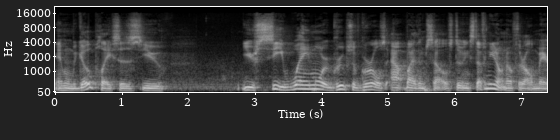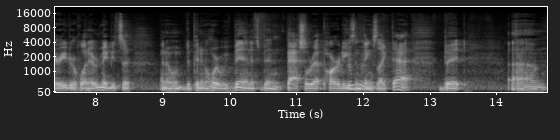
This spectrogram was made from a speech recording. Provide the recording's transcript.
and when we go places, you you see way more groups of girls out by themselves doing stuff, and you don't know if they're all married or whatever. Maybe it's a, I know depending on where we've been, it's been bachelorette parties Mm-hmm. and things like that. But um,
